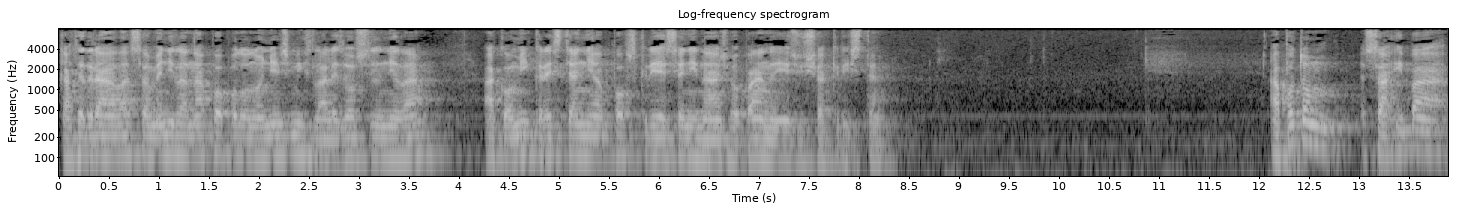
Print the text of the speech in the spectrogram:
Katedrála sa menila na popolo, no nezmysla, ale zosilnila, ako my, kresťania, po vzkriesení nášho Pána Ježiša Krista. A potom sa iba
